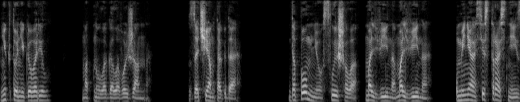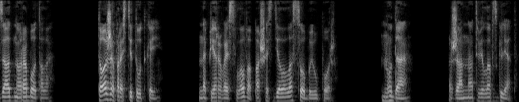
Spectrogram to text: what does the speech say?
«Никто не говорил», — мотнула головой Жанна. «Зачем тогда?» «Да помню, слышала, Мальвина, Мальвина. У меня сестра с ней заодно работала». «Тоже проституткой?» На первое слово Паша сделал особый упор. «Ну да». Жанна отвела взгляд.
